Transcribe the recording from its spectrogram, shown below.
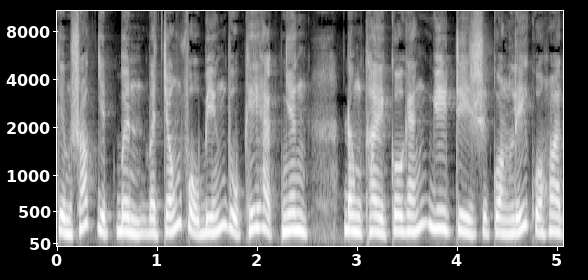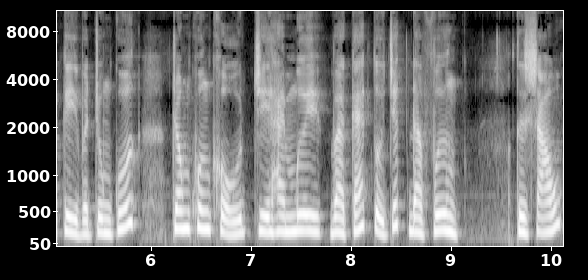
kiểm soát dịch bệnh và chống phổ biến vũ khí hạt nhân, đồng thời cố gắng duy trì sự quản lý của Hoa Kỳ và Trung Quốc trong khuôn khổ G20 và các tổ chức đa phương. Thứ sáu,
